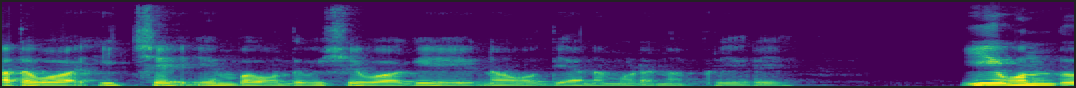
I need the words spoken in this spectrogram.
ಅಥವಾ ಇಚ್ಛೆ ಎಂಬ ಒಂದು ವಿಷಯವಾಗಿ ನಾವು ಧ್ಯಾನ ಮಾಡೋಣ ಪ್ರಿಯರೇ. ಈ ಒಂದು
